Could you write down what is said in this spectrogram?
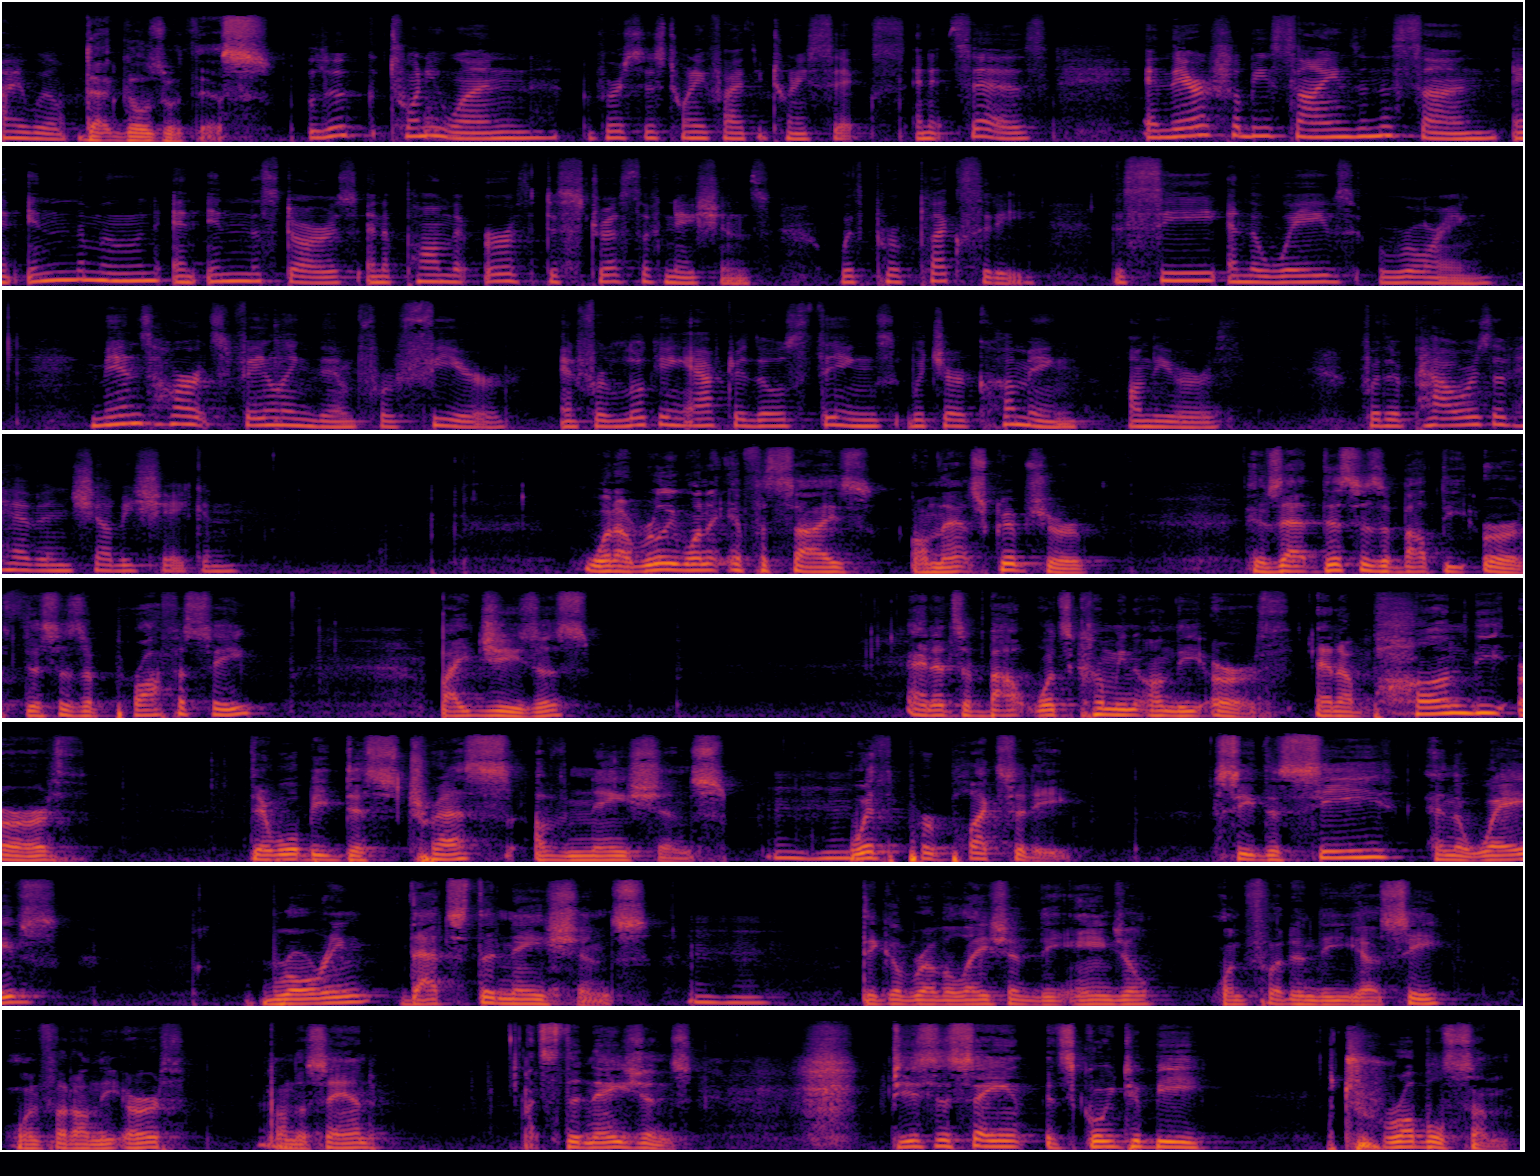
I will. that goes with this. Luke 21, verses 25 through 26. And it says, And there shall be signs in the sun, and in the moon, and in the stars, and upon the earth distress of nations, with perplexity, the sea and the waves roaring. Men's hearts failing them for fear, and for looking after those things which are coming on the earth. For the powers of heaven shall be shaken. What I really want to emphasize on that scripture is that this is about the earth. This is a prophecy by Jesus, and it's about what's coming on the earth. And upon the earth, there will be distress of nations with perplexity. See, the sea and the waves roaring, that's the nations. Think of Revelation, the angel, one foot in the uh, sea, one foot on the earth, on the sand. That's the nations. Jesus is saying it's going to be troublesome.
